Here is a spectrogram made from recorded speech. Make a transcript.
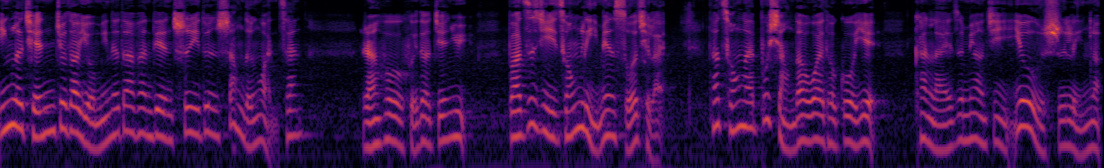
赢了钱就到有名的大饭店吃一顿上等晚餐，然后回到监狱，把自己从里面锁起来。他从来不想到外头过夜，看来这妙计又失灵了。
